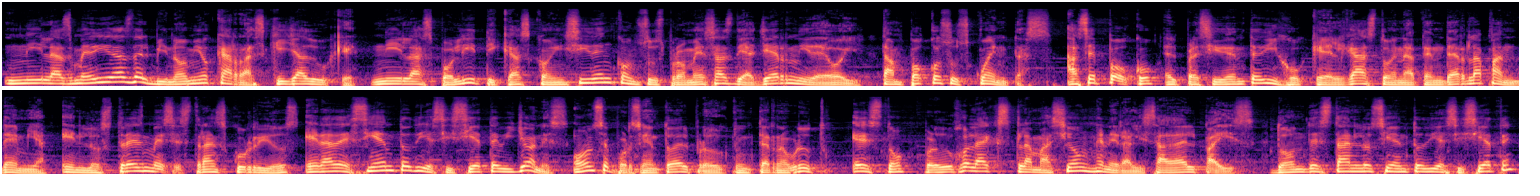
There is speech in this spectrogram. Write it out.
Ni las medidas del binomio Carrasquilla-Duque, ni las políticas coinciden con sus promesas de ayer ni de hoy, tampoco sus cuentas. Hace poco, el presidente dijo que el gasto en atender la pandemia en los tres meses transcurridos era de 117 billones, 11% del Producto Interno Bruto. Esto produjo la exclamación generalizada del país. ¿Dónde están los 117?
